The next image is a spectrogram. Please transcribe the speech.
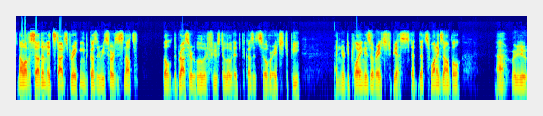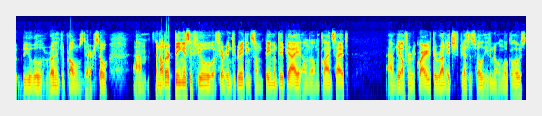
and all of a sudden it starts breaking because the resource is not, well, the browser will refuse to load it because it's over HTTP, and you're deploying this over HTTPS. That, that's one example uh, where you, you will run into problems there. So um, another thing is if you if you're integrating some payment API on the on the client side, um, they often require you to run HTTPS as well, even on localhost.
